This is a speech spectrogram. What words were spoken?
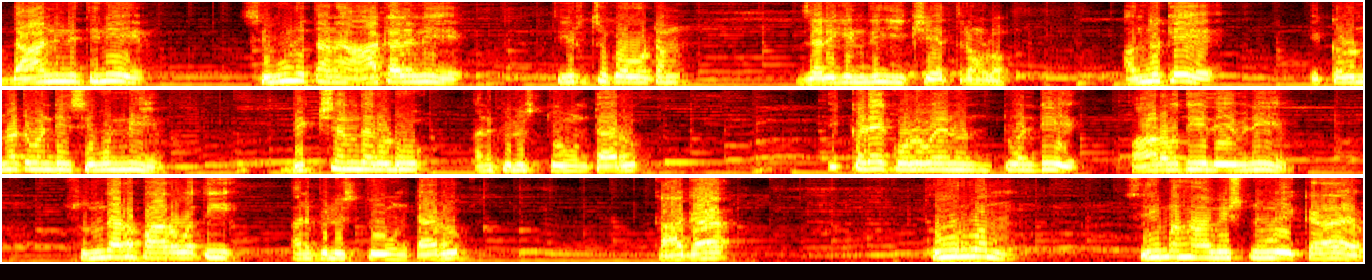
దానిని తిని శివుడు తన ఆకలిని తీర్చుకోవటం జరిగింది ఈ క్షేత్రంలో. అందుకే ఇక్కడ ఉన్నటువంటి శివుణ్ణి భిక్షంధరుడు అని పిలుస్తూ ఉంటారు. ఇక్కడే కొలువైనటువంటి పార్వతీదేవిని సుందర పార్వతి అని పిలుస్తూ ఉంటారు. కాగా పూర్వం శ్రీ మహావిష్ణువు ఇక్కడ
